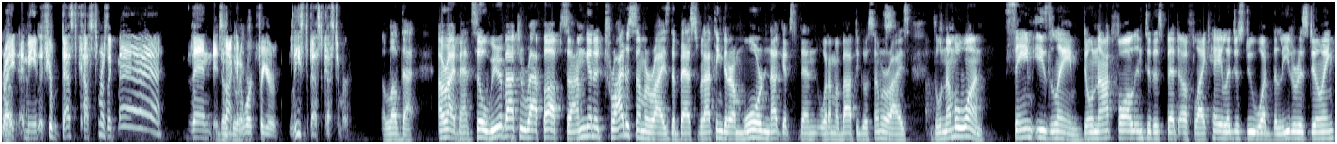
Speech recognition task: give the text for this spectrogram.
right? I mean, if your best customer is like, meh, then it's Don't not going to work for your least best customer. I love that. All right, man. So we're about to wrap up. So I'm going to try to summarize the best, but I think there are more nuggets than what I'm about to go summarize. So, number one, same is lame. Do not fall into this bit of like, hey, let's just do what the leader is doing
